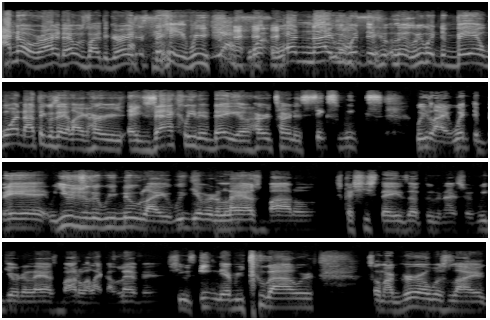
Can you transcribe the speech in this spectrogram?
I know, right? That was like the greatest thing. We Yes. one, one night we went to look, we went to bed one. I think it was at like her exactly the day of her turning six weeks. We like went to bed. Usually we knew like we give her the last bottle because she stays up through the night. So we give her the last bottle at like eleven. She was eating every two hours. So my girl was like,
